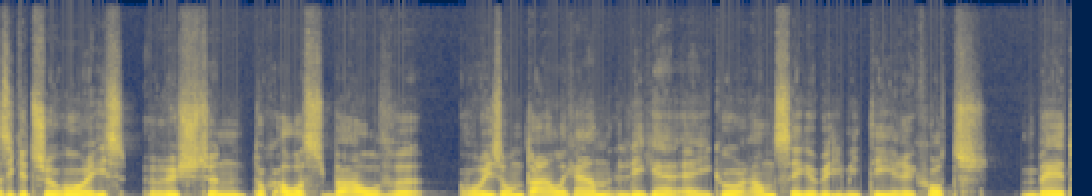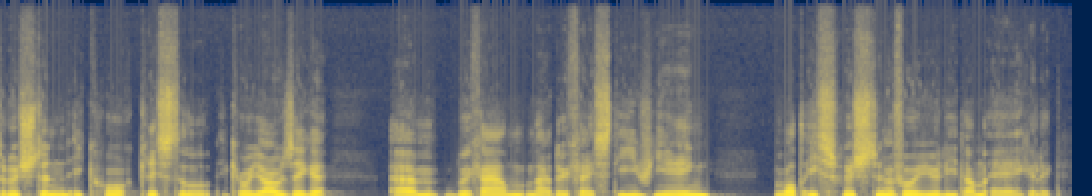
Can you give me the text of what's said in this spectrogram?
Als ik het zo hoor, is rusten toch alles behalve horizontaal gaan liggen. Ik hoor Hans zeggen, we imiteren God bij het rusten. Ik hoor Christel, ik hoor jou zeggen, um, we gaan naar de Eucharistieviering. Wat is rusten voor jullie dan eigenlijk?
